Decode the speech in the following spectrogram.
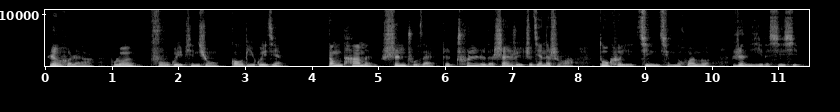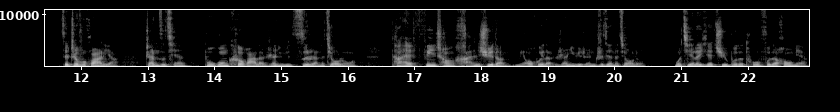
任何人啊，不论富贵贫穷、高低贵贱，当他们身处在这春日的山水之间的时候啊，都可以尽情的欢乐，任意的嬉戏。在这幅画里啊，展子虔不光刻画了人与自然的交融啊，他还非常含蓄地描绘了人与人之间的交流。我截了一些局部的图附在后面。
